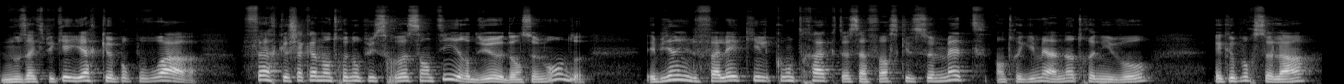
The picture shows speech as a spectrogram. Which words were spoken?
nous a expliqué hier que pour pouvoir faire que chacun d'entre nous puisse ressentir Dieu dans ce monde, eh bien, il fallait qu'il contracte sa force, qu'il se mette, entre guillemets, à notre niveau, et que pour cela,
